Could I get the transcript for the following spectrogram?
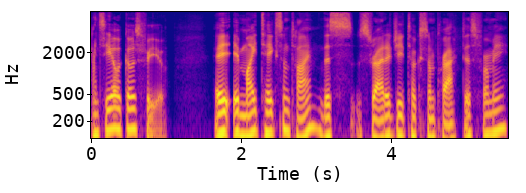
And see how it goes for you. It, it might take some time. This strategy took some practice for me.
